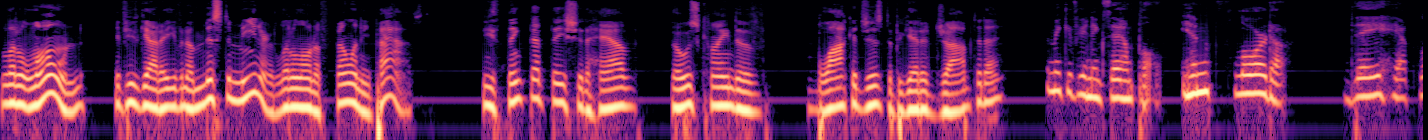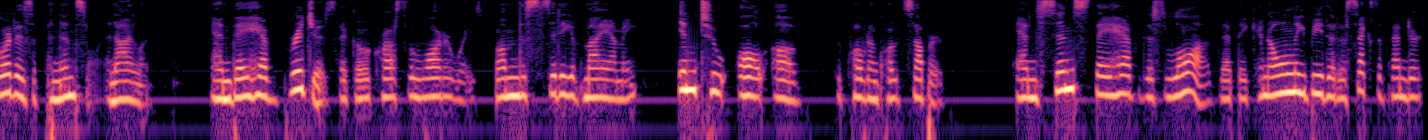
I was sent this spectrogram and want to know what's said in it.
let alone if you've got a, even a misdemeanor, let alone a felony past. Do you think that they should have those kind of blockages to get a job today? Let me give you an example. In Florida, they have Florida is a peninsula, an island, and they have bridges that go across the waterways from the city of Miami into all of the quote unquote suburbs. And since they have this law that they can only be that a sex offender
